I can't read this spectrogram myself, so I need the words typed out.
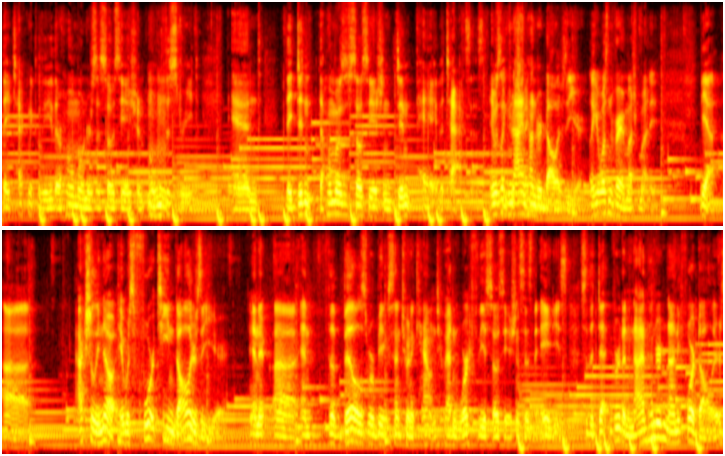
they technically their homeowners association owned Mm-hmm. the street, and they didn't. The homeowners association didn't pay the taxes. It was like nine hundred dollars a year. Like it wasn't very much money. Yeah. Uh, actually, no. It was fourteen dollars a year, and it uh, and the bills were being sent to an accountant who hadn't worked for the association since the eighties. So the debt grew to nine hundred ninety-four dollars,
